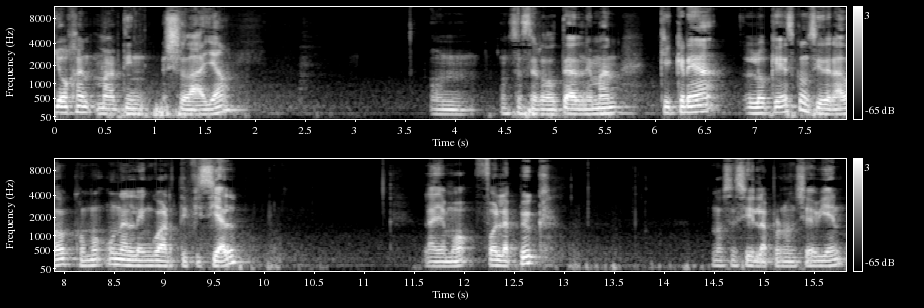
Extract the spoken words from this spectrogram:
Johann Martin Schleyer, un, sacerdote alemán que crea lo que es considerado como una lengua artificial. La llamó Volapük. No sé si la pronuncié bien,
